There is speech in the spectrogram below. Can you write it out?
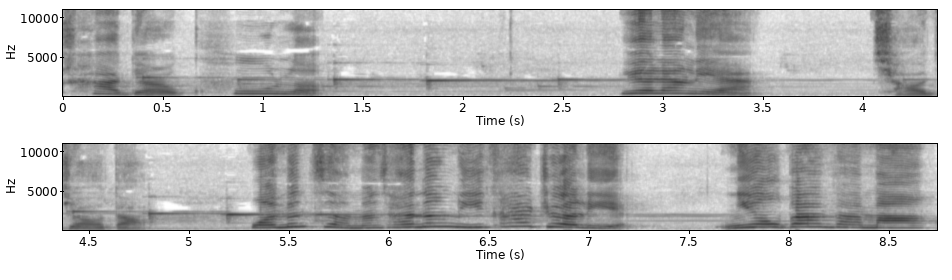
差点哭了。月亮脸。乔叫道：“我们怎么才能离开这里？你有办法吗？”“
